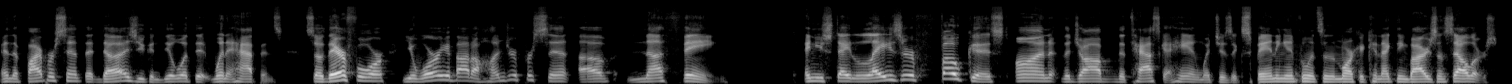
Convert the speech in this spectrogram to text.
And the 5% that does, you can deal with it when it happens. So therefore, you worry about 100% of nothing and you stay laser focused on the job, the task at hand, which is expanding influence in the market, connecting buyers and sellers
